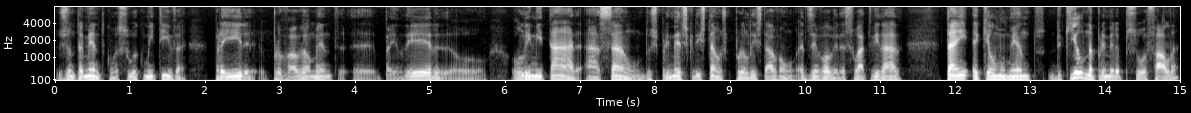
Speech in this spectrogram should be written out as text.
juntamente com a sua comitiva, para ir, provavelmente, uh, prender ou, ou, limitar a ação dos primeiros cristãos que por ali estavam a desenvolver a sua atividade, tem aquele momento de que ele, na primeira pessoa, fala,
